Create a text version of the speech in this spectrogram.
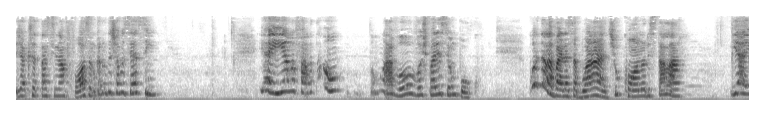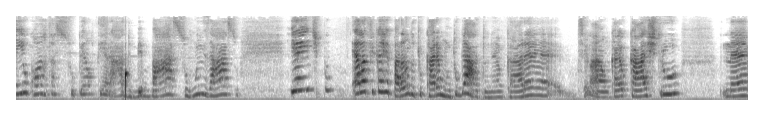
já que você tá assim na fossa, eu não quero deixar você assim. E aí ela fala, tá bom, vamos lá, vou, vou esparecer um pouco. Quando ela vai nessa boate, o Connor está lá. E aí o Connor tá super alterado, bebaço, ruinzaço. E aí, tipo, ela fica reparando que o cara é muito gato, né? O cara é, sei lá, um Caio Castro, né?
